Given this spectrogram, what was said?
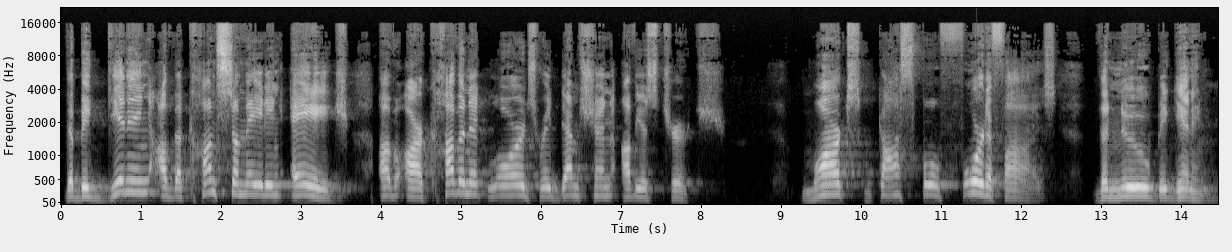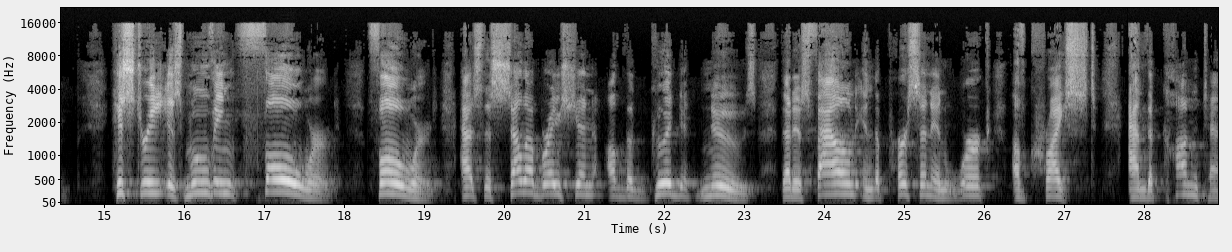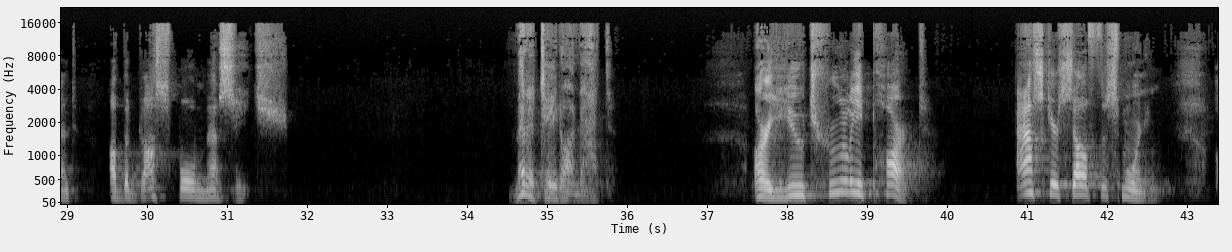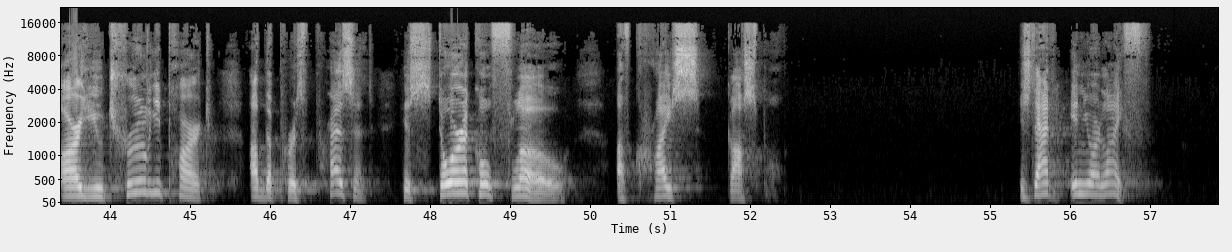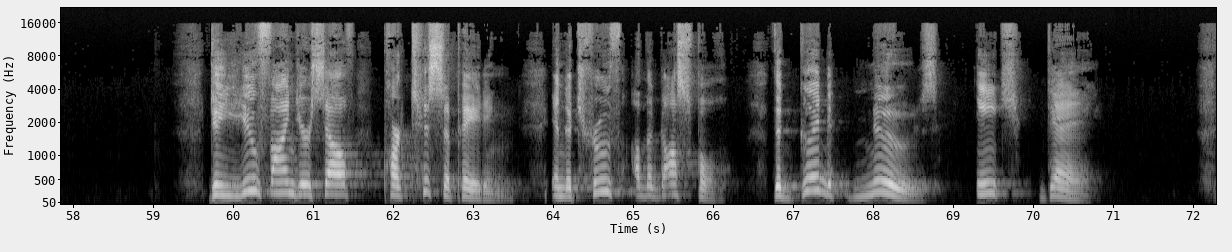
the beginning of the consummating age of our covenant Lord's redemption of his church. Mark's gospel fortifies the new beginning. History is moving forward, forward as the celebration of the good news that is found in the person and work of Christ and the content of the gospel message. Meditate on that. Are you truly part? Ask yourself this morning are you truly part of the present historical flow of Christ's gospel? Is that in your life? Do you find yourself participating in the truth of the gospel, the good news each day?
